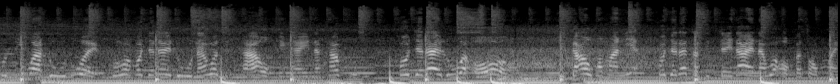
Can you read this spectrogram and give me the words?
คนที่ว่าดูด้วย เพราะว่าเขาจะได้ดูนะว่าสินค้าออกยังไงนะครับผมเขาจะได้รู้ว่าอ๋อ สินค้าออกประมาณเนี้ยเขาจะได้ตัดสินใจได้นะว่าออกกระสอบใหม่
